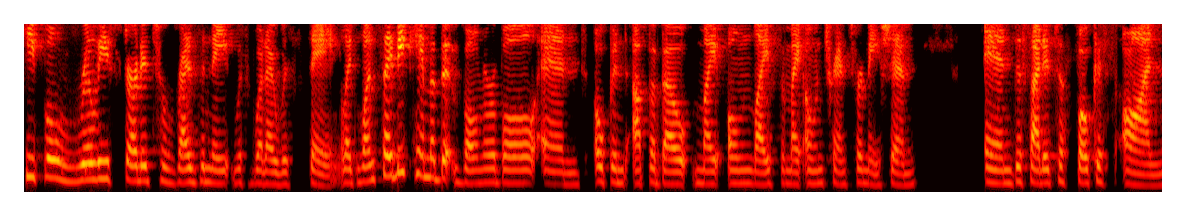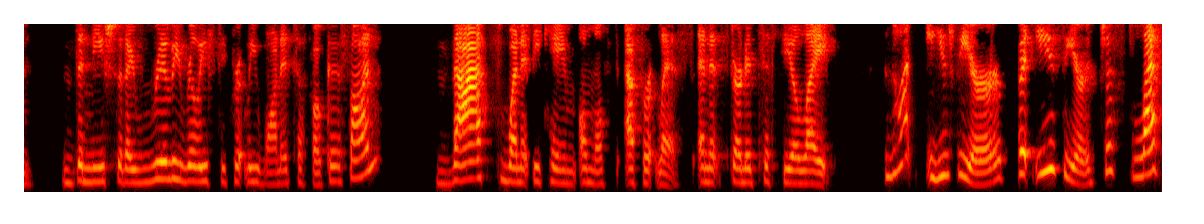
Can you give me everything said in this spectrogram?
people really started to resonate with what I was saying. Like once I became a bit vulnerable and opened up about my own life and my own transformation and decided to focus on the niche that I really, really secretly wanted to focus on, that's when it became almost effortless and it started to feel like not easier, but easier, just less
